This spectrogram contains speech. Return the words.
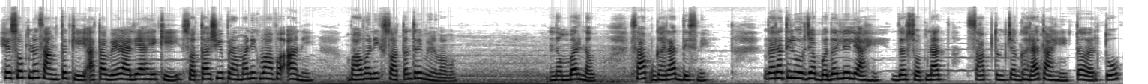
हे स्वप्न सांगतं की आता वेळ आली आहे की स्वतःशी प्रामाणिक व्हावं आणि भावनिक स्वातंत्र्य मिळवावं. नंबर नऊ. साप घरात दिसणे. घरातील ऊर्जा बदललेली आहे. जर स्वप्नात साप तुमच्या घरात आहे तर तो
